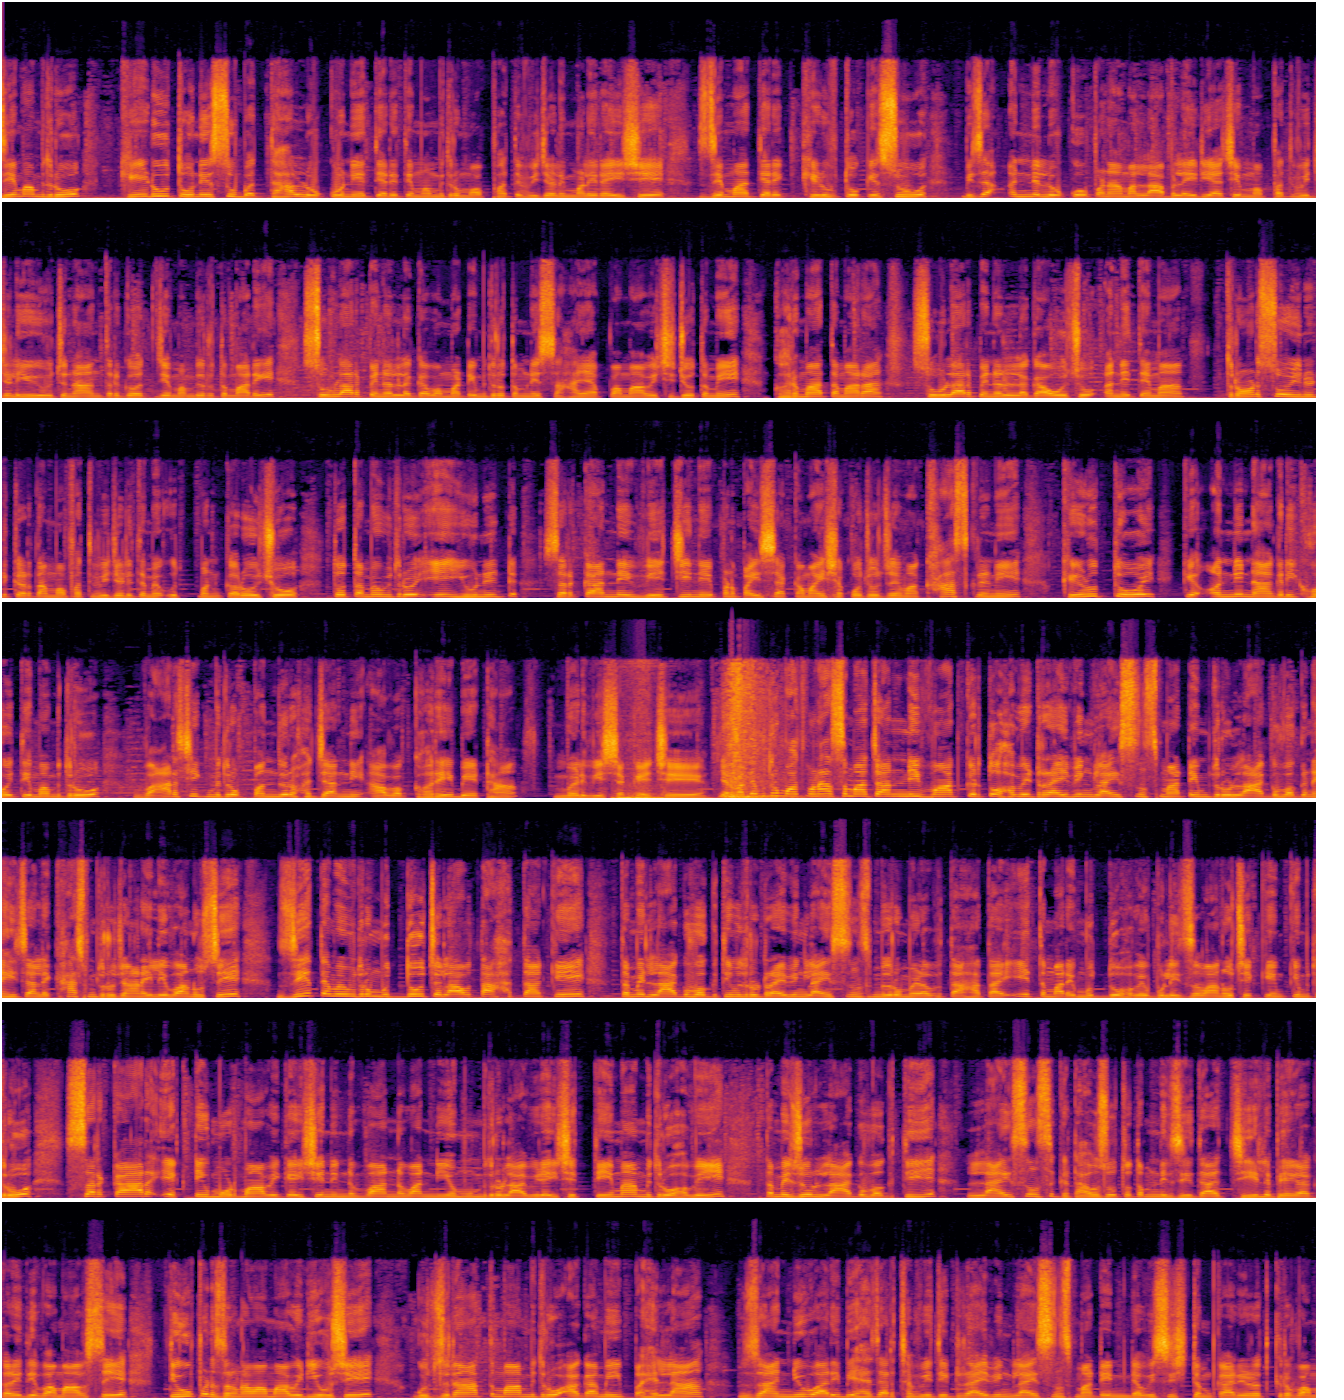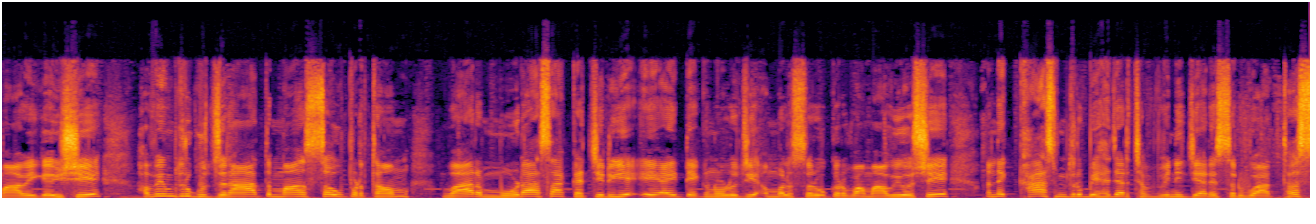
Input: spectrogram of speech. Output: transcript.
જેમાં મિત્રો ખેડૂતોને શું બધા લોકોને અત્યારે તેમાં મિત્રો મફત વીજળી મળી રહી છે. જેમાં અત્યારે ખેડૂતો કે શું બીજા અન્ય લોકો પણ આમાં લાભ લઈ રહ્યા છે મફત વીજળી યોજના અંતર્ગત. જેમાં મિત્રો તમારે સોલાર પેનલ લગાવવા માટે મિત્રો તમને સહાય આપવામાં આવે છે. જો તમે ઘરમાં તમારા સોલાર પેનલ લગાવો છો અને તેમાં ત્રણસો યુનિટ કરતાં મફત વીજળી તમે ઉત્પન્ન કરો છો. તો તમે મિત્રો એ યુનિટ સરકારને વેચીને પણ પૈસા કમાઈ શકો છો. જેમાં ખાસ કરીને ખેડૂત હોય કે અન્ય નાગરિક હોય તેમાં મિત્રો વાર્ષિક મિત્રો પંદર હજારની આવક ઘરે બેઠા મેળવી શકે છે. ત્યારબાદ મિત્રો મહત્વના સમાચારની વાત કરતો હવે ડ્રાઇવિંગ લાયસન્સ માટે મિત્રો લાગવગ નહીં ચાલે. ખાસ મિત્રો જાણી લેવાનું છે. જે તમે મિત્રો મુદ્દો ચલાવતા હતા કે તમે લાગવગથી મિત્રો ડ્રાઇવિંગ લાયસન્સ મિત્રો મેળવતા હતા, એ તમારે મુદ્દો હવે ભૂલી જવાનો છે. કેમ કે મિત્રો, સરકાર એક્ટિવ મોડમાં આવી ગઈ છે અને નવા નવા નિયમો મિત્રો લાવી રહી છે. તેમાં મિત્રો હવે તમે જો લાગ વખતી લાયસન્સ ઘટાવશો તો તમને સીધા જેલ ભેગા કરી દેવામાં આવશે. તેવું પણ જણાવવામાં આવી રહ્યું છે. ગુજરાતમાં મિત્રો આગામી પહેલાં જાન્યુઆરી બે હજાર છવ્વીસથી ડ્રાઇવિંગ લાયસન્સ માટેની નવી સિસ્ટમ કાર્યરત કરવામાં આવી ગઈ છે. હવે મિત્રો ગુજરાતમાં સૌ પ્રથમ વાર મોડાસા કચેરીએ એઆઈ ટેકનોલોજી અમલ શરૂ કરવામાં આવ્યો છે અને ખાસ મિત્રો બે હજાર છવ્વીસની જ્યારે શરૂઆત થશે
